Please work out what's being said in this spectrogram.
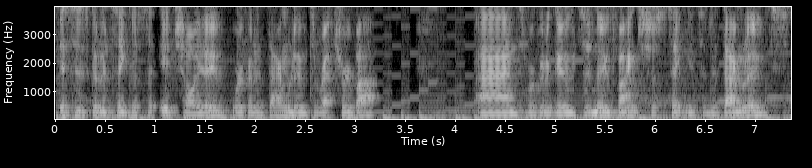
this is going to take us to itch.io. We're going to download RetroBat. And we're going to go to no thanks, just take me to the downloads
